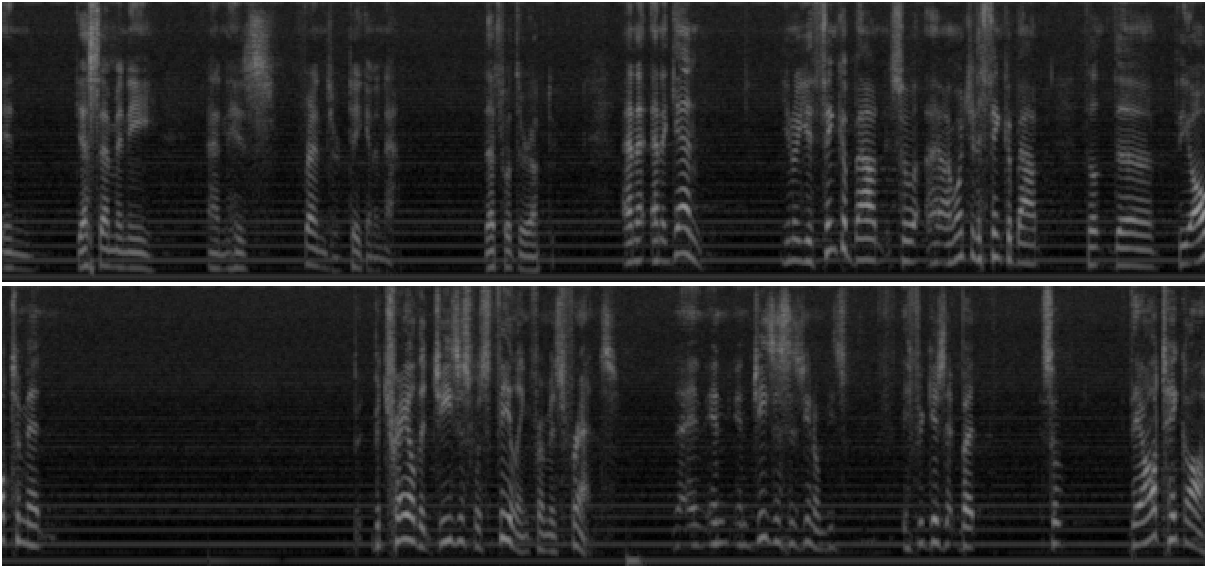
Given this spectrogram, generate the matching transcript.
in Gethsemane, and his friends are taking a nap. That's what they're up to. And, and again, you know, you think about, so I- want you to think about the, the, the ultimate betrayal that Jesus was feeling from his friends. And, and, and Jesus is, you know, he forgives it, but so they all take off.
